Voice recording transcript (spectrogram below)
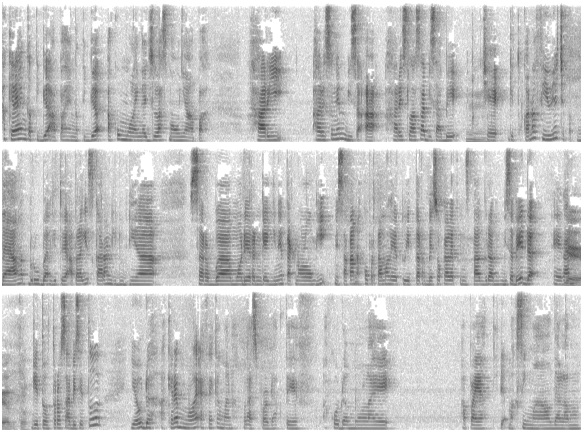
akhirnya yang ketiga apa? Yang ketiga aku mulai nggak jelas maunya apa. Hari hari Senin bisa A hari Selasa bisa B Hmm. C gitu. Karena view-nya cepet banget berubah gitu ya. Apalagi sekarang di dunia serba modern kayak gini teknologi. Misalkan aku pertama lihat Twitter besoknya lihat Instagram bisa beda ya kan? Iya, iya, betul. gitu. Terus abis itu ya udah akhirnya mulai efeknya mana? Less productive. Aku udah mulai apa ya tidak maksimal dalam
